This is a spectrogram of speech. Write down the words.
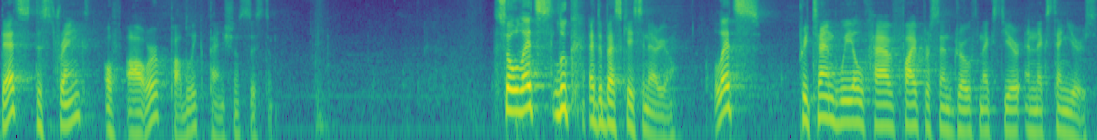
That's the strength of our public pension system. So let's look at the best case scenario. Let's pretend we'll have 5% growth next year and next 10 years.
